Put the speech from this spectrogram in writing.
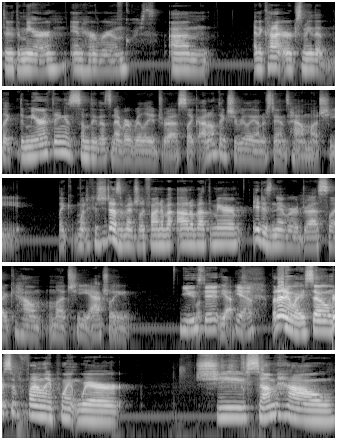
through the mirror in her room. Of course. Um, and it kind of irks me that like the mirror thing is something that's never really addressed. Like I don't think she really understands how much he like because she does eventually find about, out about the mirror. It is never addressed like how much he actually used it yeah. yeah But anyway, so there's finally a point where she somehow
